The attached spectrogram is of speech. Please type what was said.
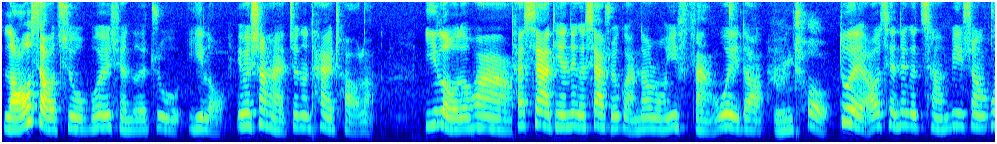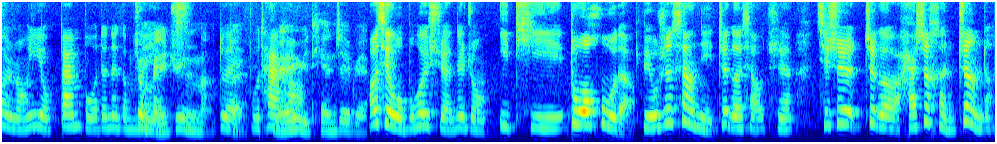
老小区，我不会选择住一楼，因为上海真的太潮了。一楼的话，它夏天那个下水管道容易反味道，容易臭，对，而且那个墙壁上会容易有斑驳的那个霉菌嘛，对，不太好。梅雨天这边，而且我不会选那种一梯多户的，比如说像你这个小区，其实这个还是很正的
